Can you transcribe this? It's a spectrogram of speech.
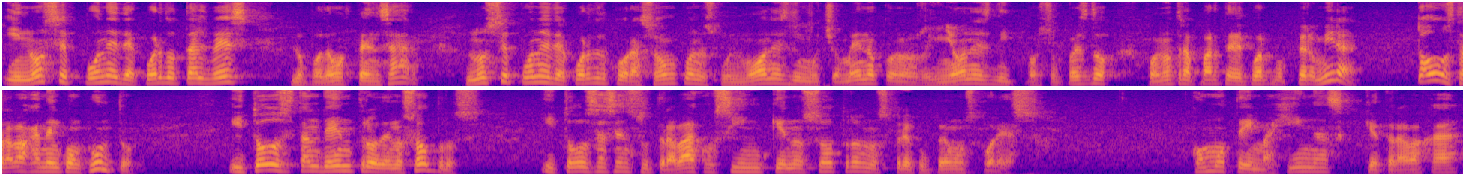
y no se pone de acuerdo tal vez, lo podemos pensar, No se pone de acuerdo el corazón con los pulmones, ni mucho menos con los riñones, ni por supuesto con otra parte del cuerpo. Pero mira, todos trabajan en conjunto y todos están dentro de nosotros y todos hacen su trabajo sin que nosotros nos preocupemos por eso. ¿Cómo te imaginas que trabaja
